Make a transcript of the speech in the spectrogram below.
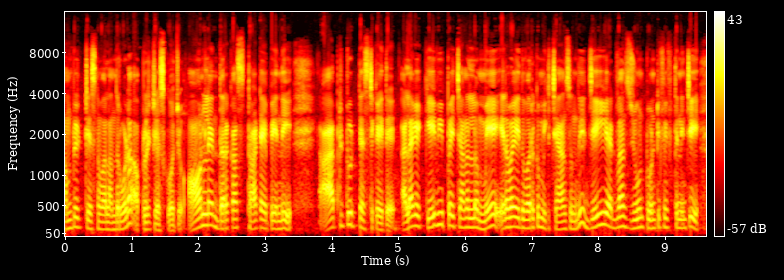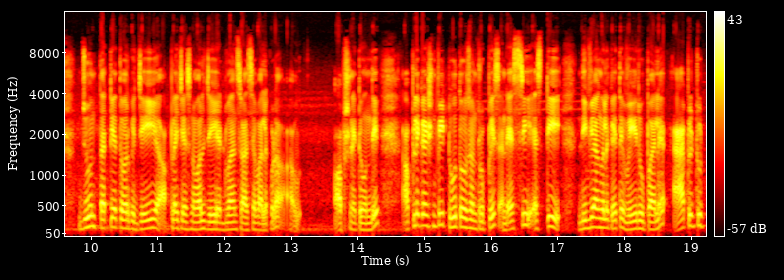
కంప్లీట్ చేసిన వాళ్ళందరూ కూడా అప్లై చేసుకోవచ్చు. ఆన్లైన్ దరఖాస్తు స్టార్ట్ అయిపోయింది. ఆప్టిట్యూడ్ టెస్ట్కి అయితే అలాగే కేవీపై ఛానల్లో మే ఇరవై ఐదు వరకు మీకు ఛాన్స్ ఉంది. JEE advance June twenty fifth నుంచి జూన్ థర్టీ వరకు జేఈ అప్లై చేసిన వాళ్ళు జేఈ అడ్వాన్స్ రాసే వాళ్ళు కూడా ఆప్షన్ అయితే ఉంది. Application fee two thousand rupees and SC ST దివ్యాంగులకైతే వెయ్యి రూపాయలే. యాప్టిట్యూడ్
